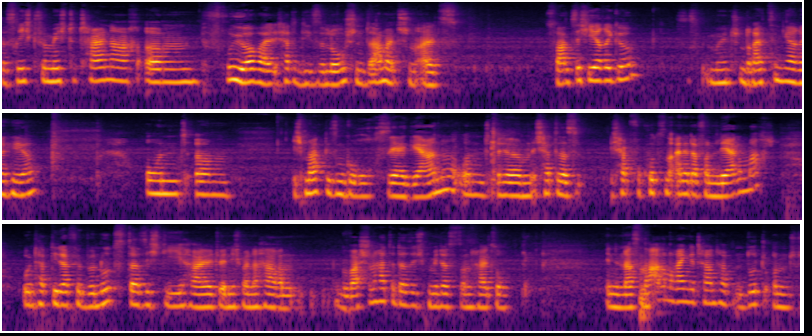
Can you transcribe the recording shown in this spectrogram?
Das riecht für mich total nach ähm, früher, weil ich hatte diese Lotion damals schon als 20-Jährige ist immerhin schon 13 Jahre her. Und ähm, ich mag diesen Geruch sehr gerne und ähm, ich hatte das, ich habe vor kurzem eine davon leer gemacht und habe die dafür benutzt, dass ich die halt, wenn ich meine Haare gewaschen hatte, dass ich mir das dann halt so in den nassen Haaren reingetan habe und, und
